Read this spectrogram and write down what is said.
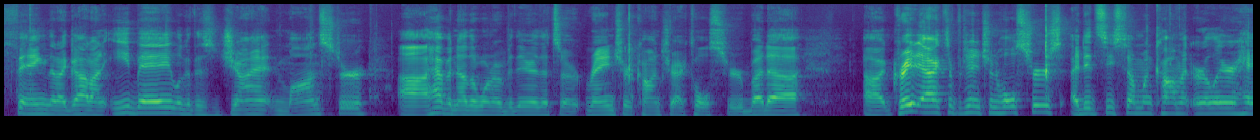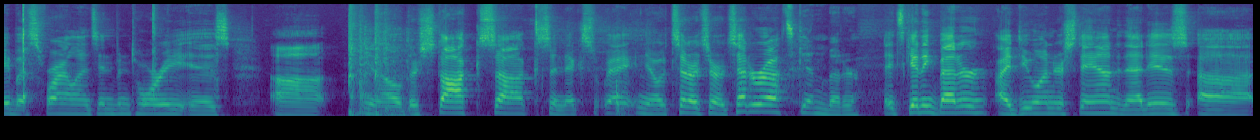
thing that I got on eBay. Look at this giant monster. Uh, I have another one over there that's a Ranger contract holster, but uh, great active retention holsters. I did see someone comment earlier, hey, but Safariland's inventory is, uh, you know, their stock sucks and, ex- you know, et cetera, et cetera, et cetera. It's getting better. It's getting better. I do understand, and that is uh,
